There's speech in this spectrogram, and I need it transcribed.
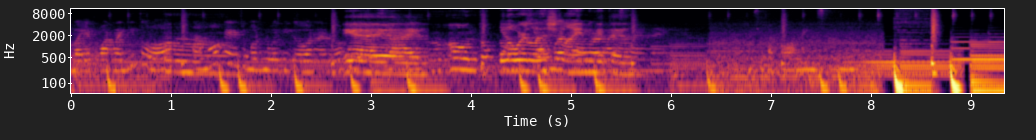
banyak warna gitu loh. Hmm. Nah, mau kayak cuma 2-3 warna doang. Iya iya. selesai. iya. Oh untuk lower lash line lower gitu ya. lash iya. Masih pakai warna yang sama.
